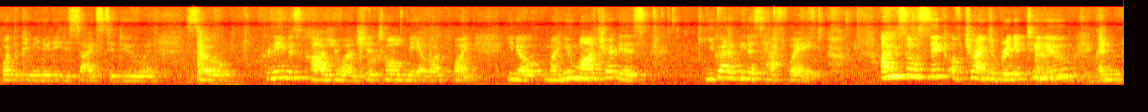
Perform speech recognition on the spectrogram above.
what the community decides to do. And so her name is Kabzuag, and she had told me at one point, you know, my new mantra is you got to meet us halfway. I'm so sick of trying to bring it to you and,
